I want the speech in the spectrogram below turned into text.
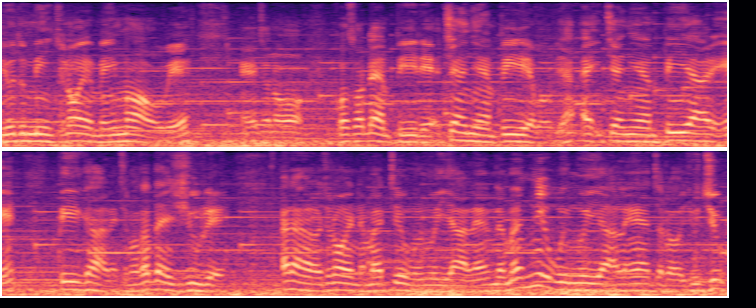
မျိုးသမီးကျွန်တော်ရဲ့ main မကိုပဲအဲကျွန်တော် consultant ပေးတယ်အကြံဉာဏ်ပေးတယ်ပေါ့ဗျာအဲအကြံဉာဏ်ပေးရတဲ့ပေးကလည်းကျွန်တော်တတ်တဲ့ယူတယ်အဲ့ဒါတော့ကျွန်တော်ရဲ့နံပါတ်1ဝင်ငွေရလဲနံပါတ်2ဝင်ငွေရလဲကကျွန်တော် YouTube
